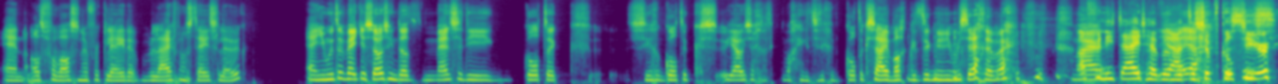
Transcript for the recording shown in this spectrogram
En als volwassenen verkleden blijft nog steeds leuk. En je moet een beetje zo zien dat mensen die gothic zich gothic, jou zeggen, mag ik zeggen gothic zijn, mag ik natuurlijk nu niet meer zeggen. Maar, maar affiniteit hebben met de subcultuur.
